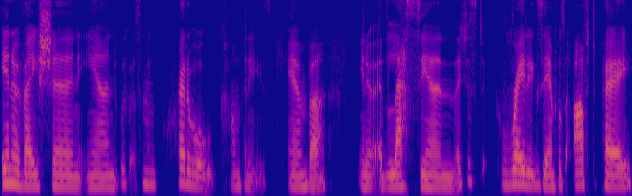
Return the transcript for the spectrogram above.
innovation. And we've got some incredible companies, Canva, you know, Atlassian. They're just great examples, Afterpay,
